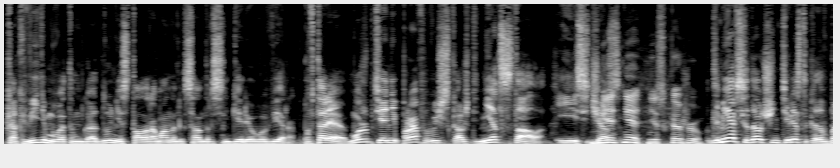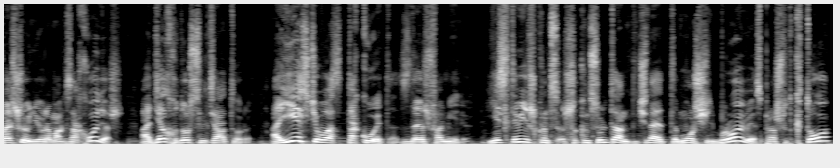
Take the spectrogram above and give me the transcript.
как, видимо, в этом году не стал роман Александра Снегирева «Вера». Повторяю, может быть, я не прав, и вы сейчас скажете, нет, стало. И сейчас... Нет, нет, не скажу. Для меня всегда очень интересно, когда в большой универмаг заходишь, отдел художественной литературы. А есть у вас такой-то, задаешь фамилию. Если ты видишь, что консультант начинает морщить брови, спрашивает, кто,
